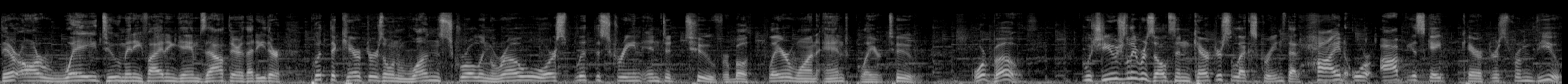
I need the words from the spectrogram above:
There are way too many fighting games out there that either put the characters on one scrolling row or split the screen into two for both player 1 and player 2, or both, which usually results in character select screens that hide or obfuscate characters from view.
